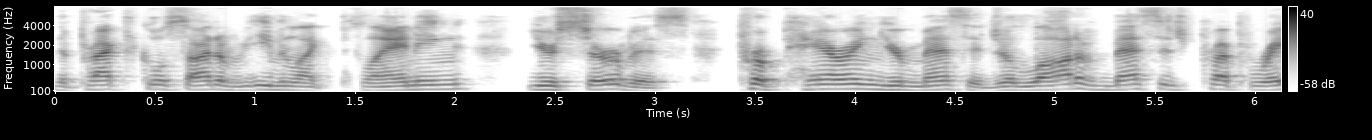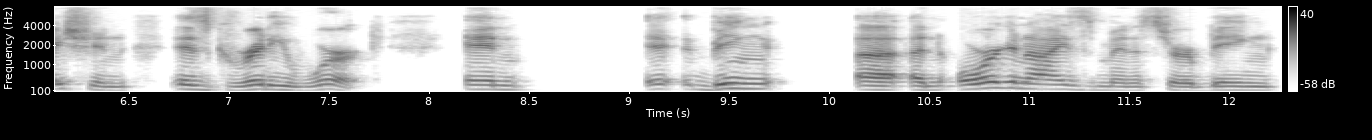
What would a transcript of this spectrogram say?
the practical side of even like planning your service preparing your message. A lot of message preparation is gritty work. And it, being uh, an organized minister being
